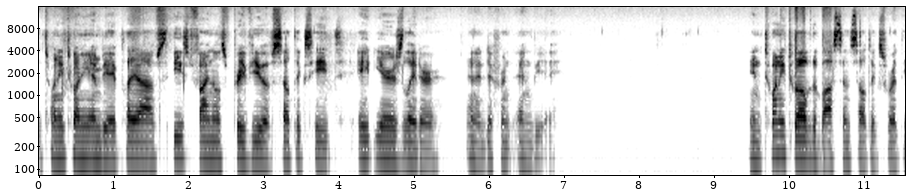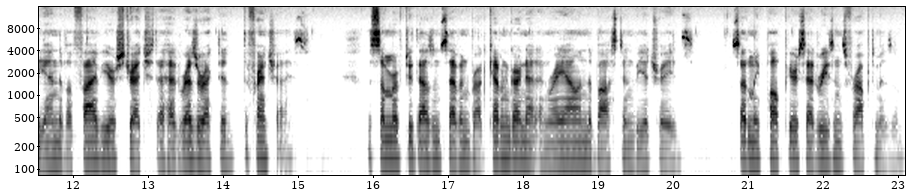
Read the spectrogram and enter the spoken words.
The 2020 NBA Playoffs East Finals preview of Celtics Heat eight years later and a different NBA. In 2012, the Boston Celtics were at the end of a five year stretch that had resurrected the franchise. The summer of 2007 brought Kevin Garnett and Ray Allen to Boston via trades. Suddenly, Paul Pierce had reasons for optimism.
